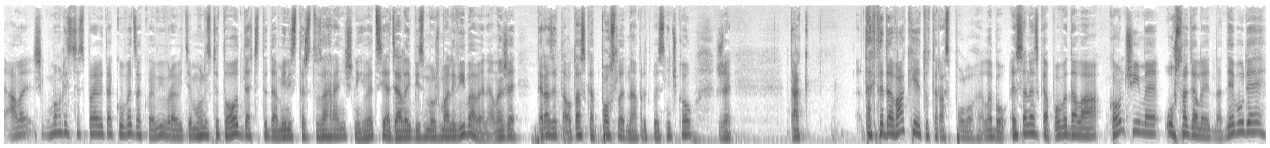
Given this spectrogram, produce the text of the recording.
ale však mohli ste spraviť takú vec, ako aj vy vravíte, mohli ste to oddať teda ministerstvu zahraničných vecí a ďalej by sme už mali vybavené. Lenže teraz je tá otázka posledná pred pesničkou, že tak tak teda v aké je to teraz polohe? Lebo sns povedala, končíme, už sa ďalej jednať nebude,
